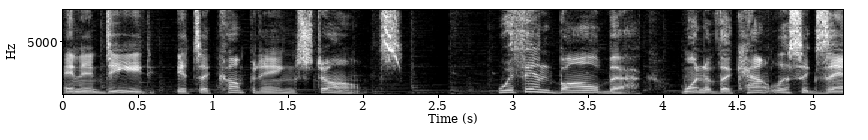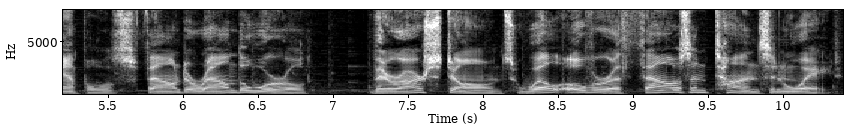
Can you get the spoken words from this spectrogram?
and indeed its accompanying stones? Within Baalbek, one of the countless examples found around the world there are stones well over a thousand tons in weight,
